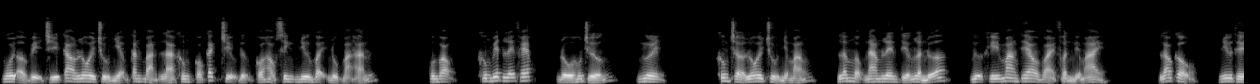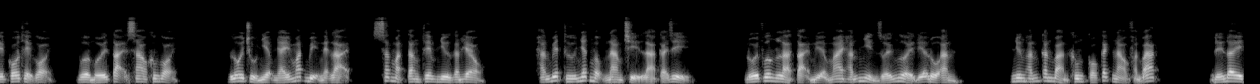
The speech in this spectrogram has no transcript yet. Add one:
Ngồi ở vị trí cao lôi chủ nhiệm căn bản là không có cách chịu đựng có học sinh như vậy đục mà hắn. Côn vọng, không biết lễ phép, đồ hôn trướng, ngươi. Không chờ lôi chủ nhiệm mắng, lâm mộng nam lên tiếng lần nữa, ngựa khí mang theo vài phần niệm ai. Lao cậu, như thế có thể gọi, vừa mới tại sao không gọi? Lôi chủ nhiệm nháy mắt bị nẹt lại, sắc mặt tăng thêm như gan heo. Hắn biết thứ nhất mộng nam chỉ là cái gì. Đối phương là tại miệng mai hắn nhìn dưới người đĩa đồ ăn. Nhưng hắn căn bản không có cách nào phản bác. Đến đây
